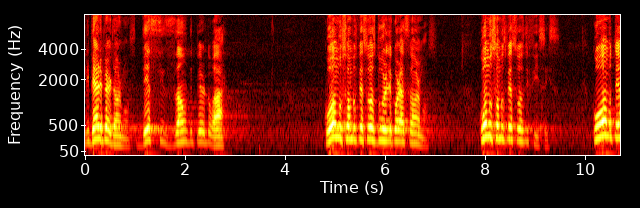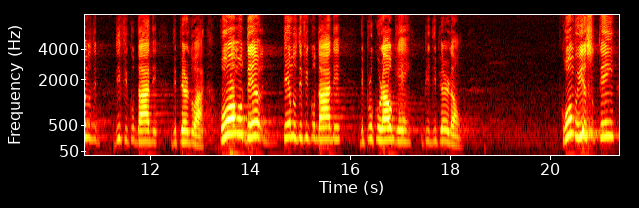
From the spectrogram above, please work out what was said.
Libere perdão, irmãos. Decisão de perdoar. Como somos pessoas duras de coração, irmãos. Como somos pessoas difíceis. Como temos dificuldade de perdoar. Como de, temos dificuldade de procurar alguém e pedir perdão. Como isso tem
